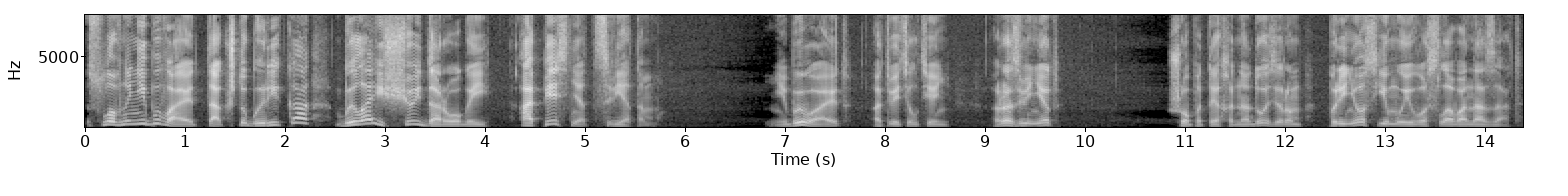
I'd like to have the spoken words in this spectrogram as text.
Словно не бывает так, чтобы река была еще и дорогой, а песня — цветом». «Не бывает», — ответил тень. «Разве нет?» Шепот эхо над озером принес ему его слова назад.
